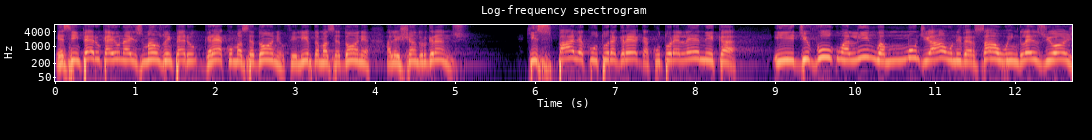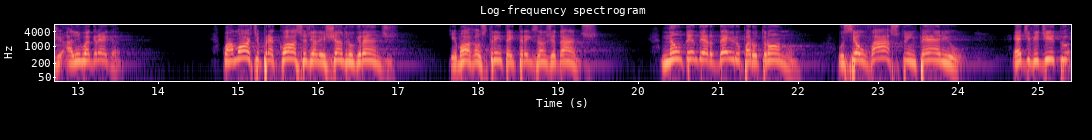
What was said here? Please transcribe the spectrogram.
Esse império caiu nas mãos do Império Greco-Macedônio, Filipe da Macedônia, Alexandre o Grande, que espalha a cultura grega, a cultura helênica, e divulgam a língua mundial, universal, o inglês de hoje, a língua grega. Com a morte precoce de Alexandre o Grande, que morre aos 33 anos de idade, não tendo herdeiro para o trono, o seu vasto império é dividido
